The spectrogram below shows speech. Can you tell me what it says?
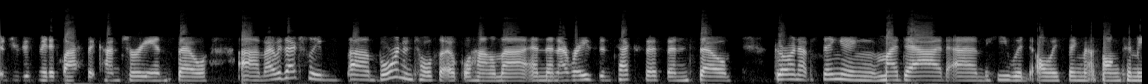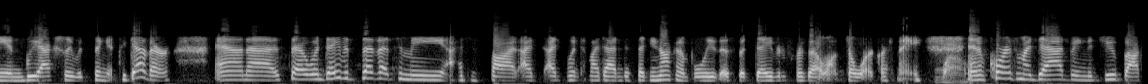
introduced me to classic country, and so um, I was actually um, born in Tulsa, Oklahoma, and then I raised in Texas, and so growing up singing, my dad, um, he would always sing that song to me, and we actually would sing it together. And uh, so when David said that to me, I just thought I, I went to my dad and just said, "You're not going to believe this, but David Frizzell wants to work with me." Wow. And of course, my dad, being the jukebox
